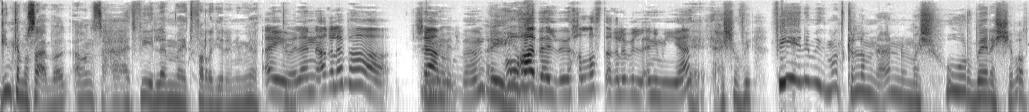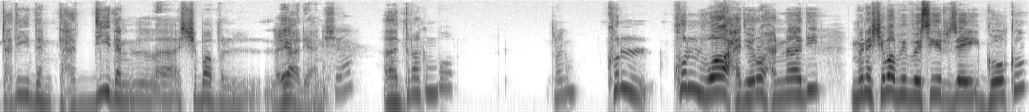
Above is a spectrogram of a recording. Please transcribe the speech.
جنتما صعبه أنصح أحد فيه لما يتفرج الأنميات. أيوه لأن أغلبها شامل فهمت؟ أيوة. هو هذا اللي خلصت أغلب الأنميات. إيه، يحشون فيه في أنمي ما تكلمنا عنه مشهور بين الشباب تحديدا تحديدا الشباب العيال يعني. شو؟ آه دراغون بول دراغون كل كل واحد يروح النادي من الشباب يبغى يصير زي جوكو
